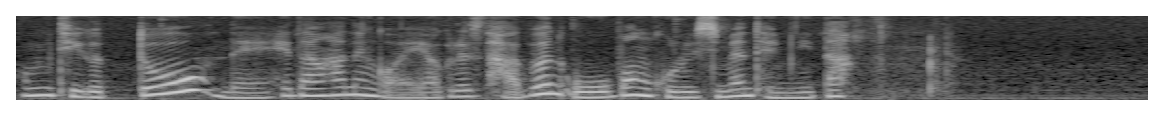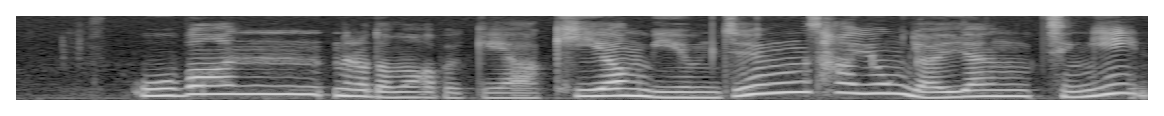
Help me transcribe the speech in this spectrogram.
그럼 디귿도 네, 해당하는 거예요. 그래서 답은 5번 고르시면 됩니다. 5번으로 넘어가 볼게요. 기억 미음 중 사용 연령층이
